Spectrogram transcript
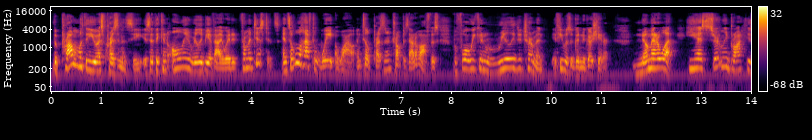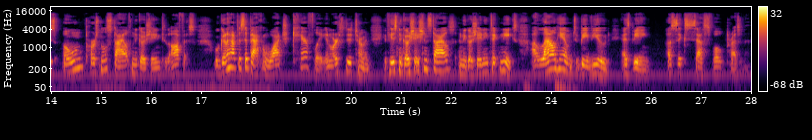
The problem with the US presidency is that they can only really be evaluated from a distance. And so we'll have to wait a while until President Trump is out of office before we can really determine if he was a good negotiator. No matter what, he has certainly brought his own personal style of negotiating to the office. We're going to have to sit back and watch carefully in order to determine if his negotiation styles and negotiating techniques allow him to be viewed as being a successful president.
